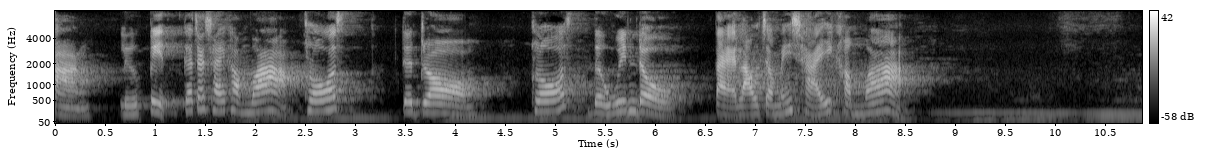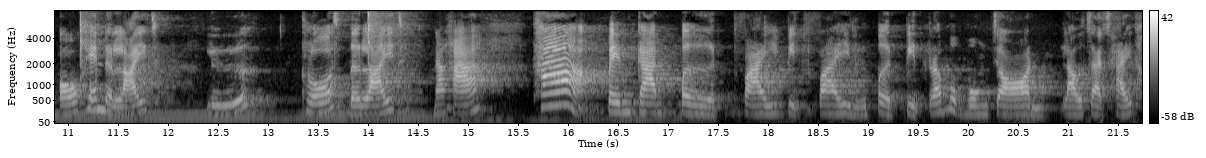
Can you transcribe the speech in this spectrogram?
ต่าง หรือปิดก็จะใช้คำว่า close the door close the window แต่เราจะไม่ใช้คำว่า open the light หรือ close the light นะคะ ถ้าเป็นการเปิดไฟปิดไฟหรือเปิดปิดระบบวงจร เราจะใช้ค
